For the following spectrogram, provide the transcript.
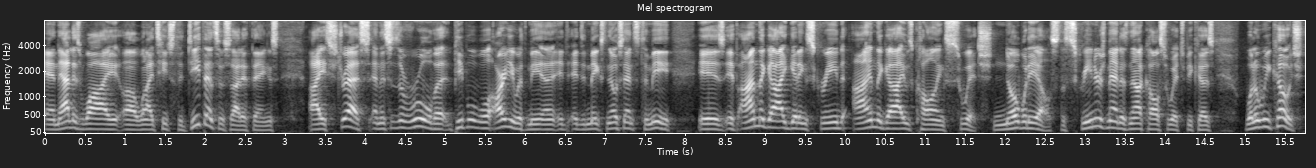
And that is why uh, when I teach the defensive side of things, I stress, and this is a rule that people will argue with me, and it, it, makes no sense to me, is if I'm the guy getting screened, I'm the guy who's calling switch, nobody else. The screener's man does not call switch because what do we coach?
